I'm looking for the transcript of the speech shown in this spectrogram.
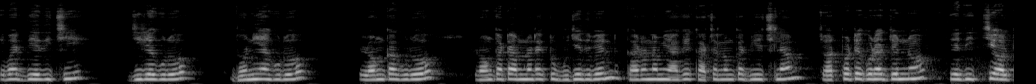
এবার দিয়ে দিচ্ছি জিরে গুঁড়ো, ধনিয়া গুঁড়ো, লঙ্কা গুঁড়ো। লঙ্কাটা আপনারা একটু বুঝে দেবেন, কারণ আমি আগে কাঁচা লঙ্কা দিয়েছিলাম। চটপটে করার জন্য দিয়ে দিচ্ছি অল্প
